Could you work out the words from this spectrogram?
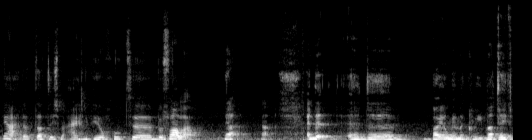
ja dat, dat is me eigenlijk heel goed bevallen. Ja, ja. En de, de biomimicry, wat heeft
